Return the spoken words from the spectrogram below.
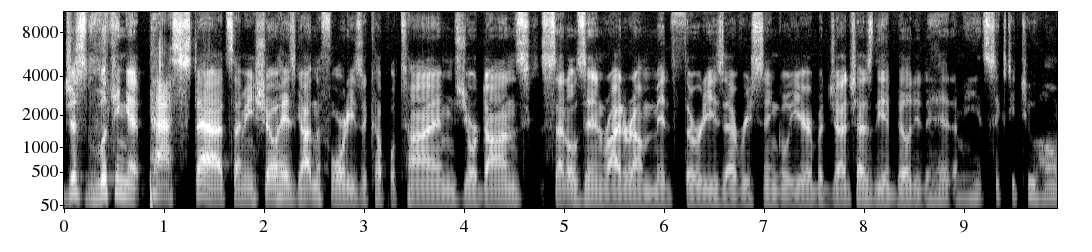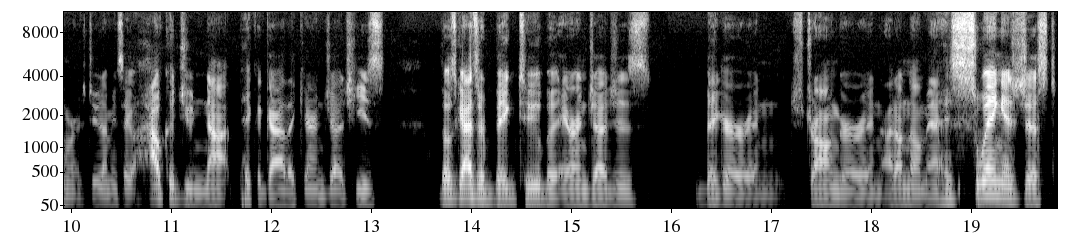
just looking at past stats, I mean, Shohei's gotten the 40s a couple times. Yordan's settles in right around mid 30s every single year, but Judge has the ability to hit. I mean, he hit 62 homers, dude. I mean, like, how could you not pick a guy like Aaron Judge? He's those guys are big too, but Aaron Judge is bigger and stronger. And I don't know, man. His swing is just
